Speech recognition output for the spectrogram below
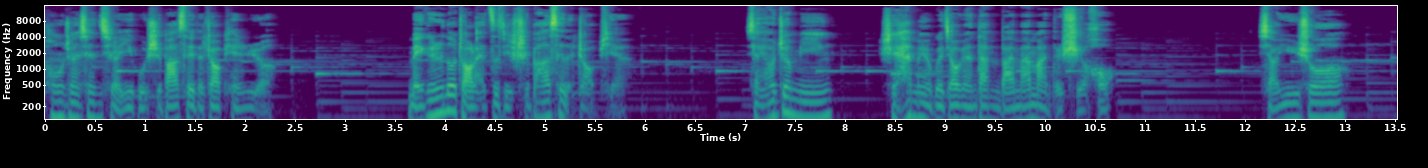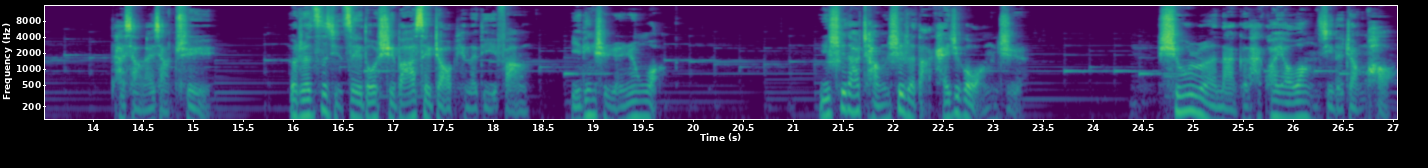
朋友圈掀起了一股十八岁的照片热，每个人都找来自己十八岁的照片，想要证明谁还没有个胶原蛋白满满的时候。小玉说，她想来想去，有着自己最多十八岁照片的地方。一定是人人网。于是他尝试着打开这个网址，输入了那个他快要忘记的账号。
